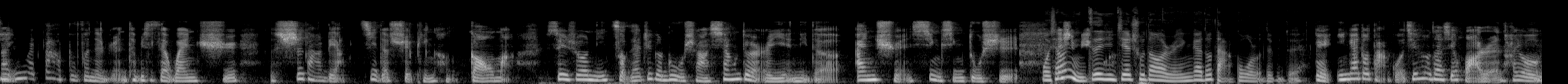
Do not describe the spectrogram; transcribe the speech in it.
那因为大部分的人，特别是在湾区，施打两剂的水平很高嘛，所以说你走在这个路上，相对而言你的。安全信心度是。我相信你最近接触到的人应该都打过了，对不对？对，应该都打过。接触到一些华人，还有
